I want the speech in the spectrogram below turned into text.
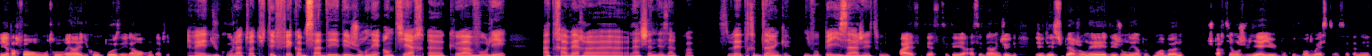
Et il y a parfois, on ne trouve rien et du coup, on pose et là, on remonte à pied. Et du coup, là, toi, tu t'es fait comme ça des, des journées entières euh, que à voler à travers euh, la chaîne des Alpes, quoi. Ça va être dingue, niveau paysage et tout. Ouais, c'était assez dingue. J'ai eu, eu, des super journées, des journées un peu moins bonnes. Je suis parti en juillet, il y a eu beaucoup de vent d'ouest cette année.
